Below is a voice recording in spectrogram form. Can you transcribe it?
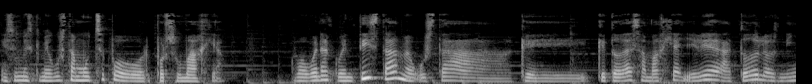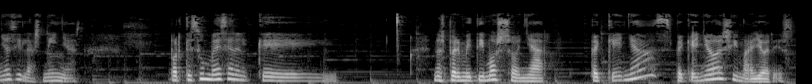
Es un mes que me gusta mucho por, su magia. Como buena cuentista me gusta que, que toda esa magia llegue a todos los niños y las niñas. Porque es un mes en el que nos permitimos soñar, pequeñas, pequeños y mayores.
